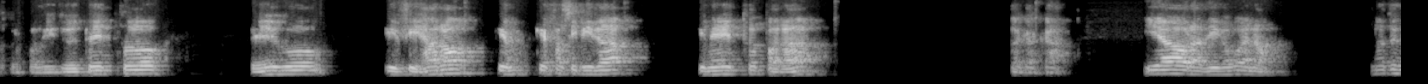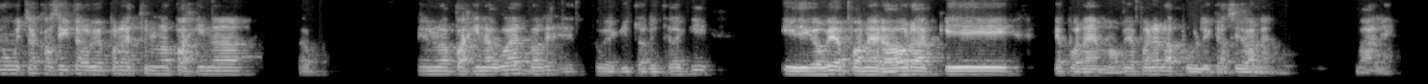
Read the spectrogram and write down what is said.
Otro código de texto. Pego. Y fijaros qué, facilidad tiene esto para sacar acá. Y ahora digo, bueno, no tengo muchas cositas, voy a poner esto en una página en una página web, ¿vale? Esto voy a quitar este de aquí y digo, voy a poner ahora aquí, ¿qué ponemos? Voy a poner las publicaciones. Vale.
